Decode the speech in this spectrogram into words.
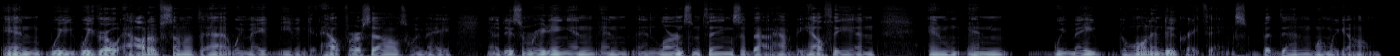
and we we grow out of some of that. We may even get help for ourselves. We may you know do some reading and and and learn some things about how to be healthy and and and we may go on and do great things. But then when we go home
